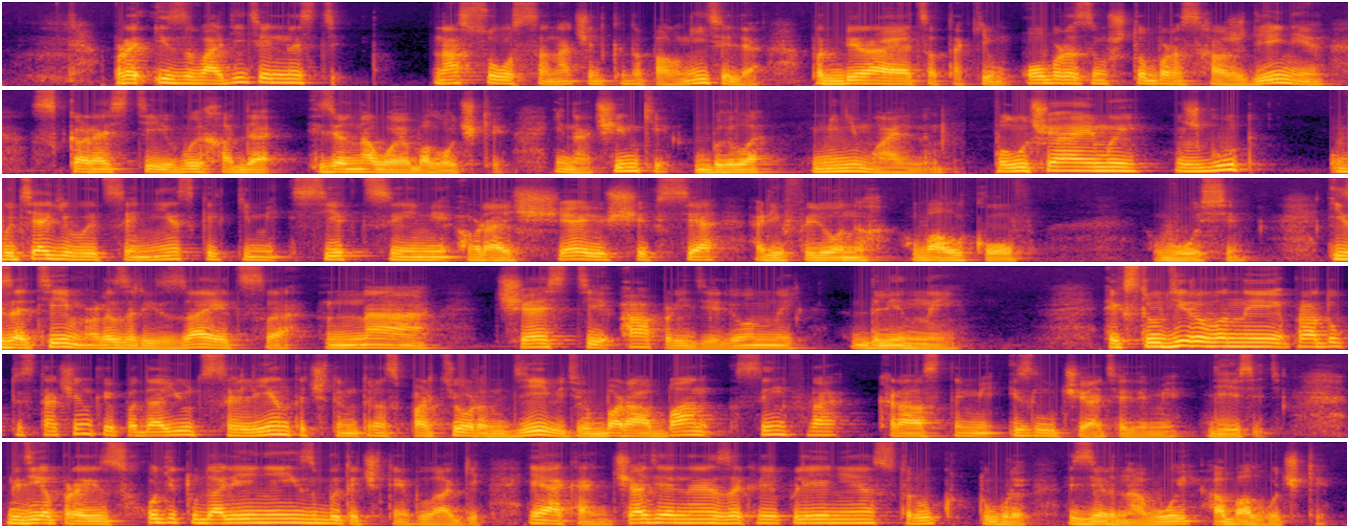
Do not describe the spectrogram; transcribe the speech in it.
Производительность насоса начинка наполнителя подбирается таким образом, чтобы расхождение скоростей выхода зерновой оболочки и начинки было минимальным. Получаемый жгут вытягивается несколькими секциями вращающихся рифленых волков 8 и затем разрезается на части определенной длины. Экструдированные продукты с начинкой подаются ленточным транспортером 9 в барабан с инфракрасными излучателями 10, где происходит удаление избыточной влаги и окончательное закрепление структуры зерновой оболочки.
